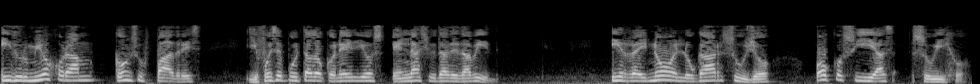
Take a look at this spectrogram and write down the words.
Y durmió Joram con sus padres, y fue sepultado con ellos en la ciudad de David, y reinó en lugar suyo Ocosías su hijo.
